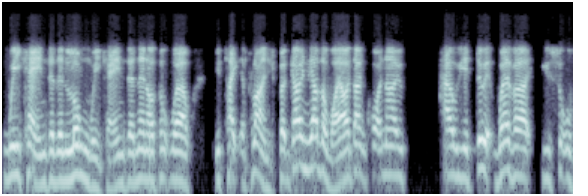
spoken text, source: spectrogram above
weekends and then long weekends. And then I thought, well, you take the plunge. But going the other way, I don't quite know how you do it. Whether you sort of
